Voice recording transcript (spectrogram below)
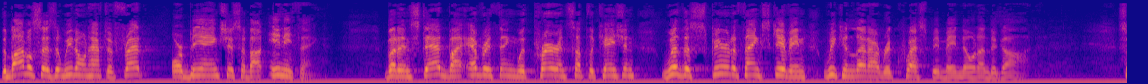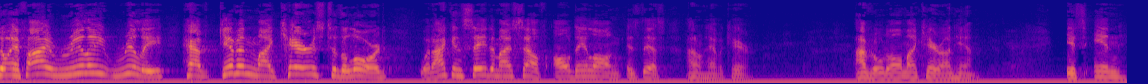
The Bible says that we don't have to fret or be anxious about anything, but instead by everything with prayer and supplication, with the spirit of thanksgiving, we can let our requests be made known unto God. So if I really, really have given my cares to the Lord, what I can say to myself all day long is this, I don't have a care. I've rolled all my care on Him. It's in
